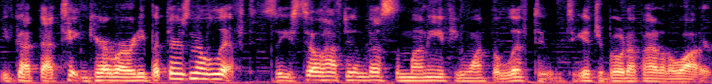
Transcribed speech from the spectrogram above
You've got that taken care of already, but there's no lift. So you still have to invest the money if you want the lift to, to get your boat up out of the water.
